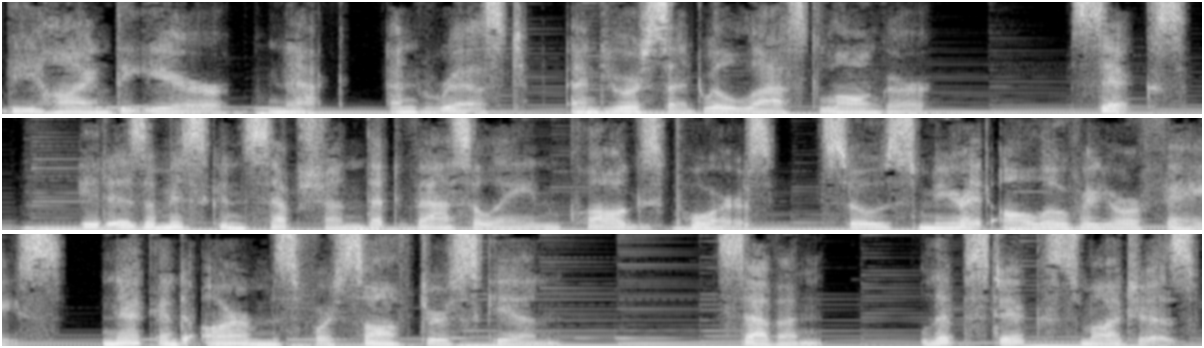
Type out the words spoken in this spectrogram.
behind the ear, neck, and wrist and your scent will last longer. 6. It is a misconception that Vaseline clogs pores, so smear it all over your face, neck and arms for softer skin. 7. Lipstick smudges,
